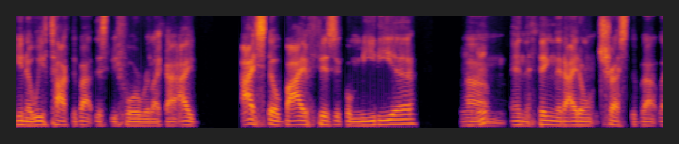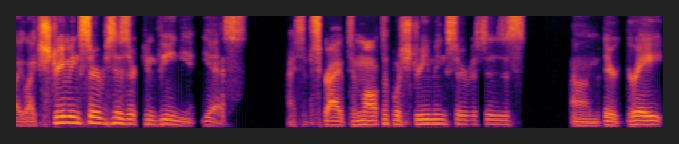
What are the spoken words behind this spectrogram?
you know, we've talked about this before. Where like I I, I still buy physical media. Mhm. Um, and the thing that I don't trust about like like streaming services are convenient. Yes. I subscribe to multiple streaming services. Um, they're great.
